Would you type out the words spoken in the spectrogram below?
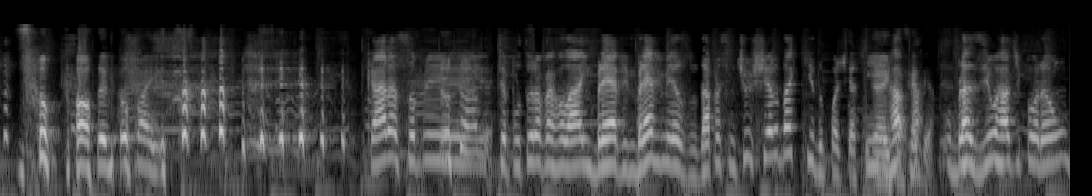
São Paulo é meu país. Cara, sobre Eu Sepultura vai rolar em breve, em breve mesmo. Dá pra sentir o cheiro daqui do podcast. E É, tá fedendo. o Brasil, Rato de Porão,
